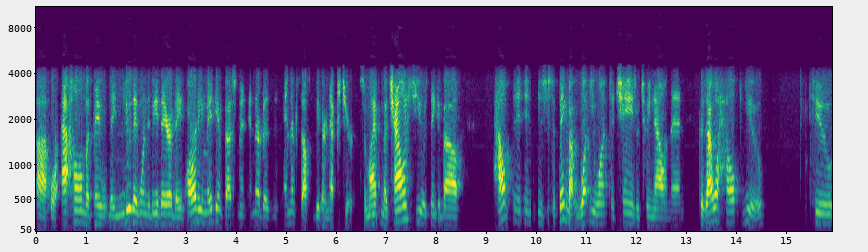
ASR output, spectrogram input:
uh, or at home, but they they knew they wanted to be there. They've already made the investment in their business and themselves to be there next year. So my my challenge to you is think about how is just to think about what you want to change between now and then, because that will help you to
